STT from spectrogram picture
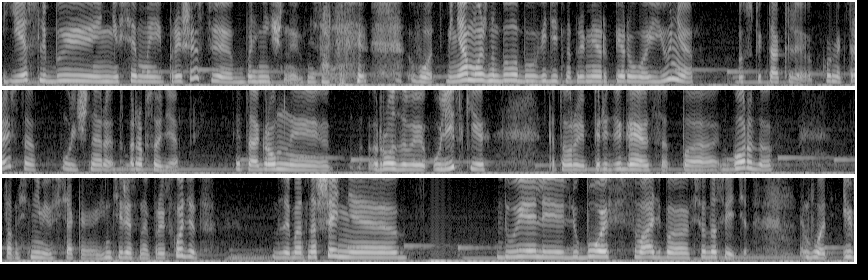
Если бы не все мои происшествия больничные внезапные, вот, меня можно было бы увидеть, например, 1 июня в спектакле «Комик Треста. Уличная рапсодия». Это огромные розовые улитки, которые передвигаются по городу, там с ними всякое интересное происходит. Взаимоотношения, дуэли, любовь, свадьба, все на свете. Вот. И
